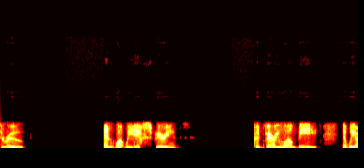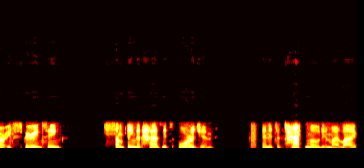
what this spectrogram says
through and what we experience could very well be that we are experiencing something that has its origin and its attack mode in my life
